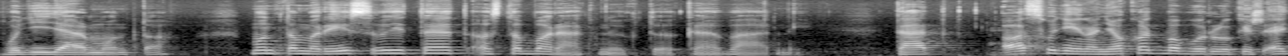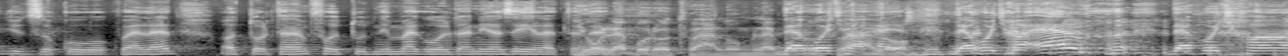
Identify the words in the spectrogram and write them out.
hogy így elmondta. Mondtam, a részvétet azt a barátnőktől kell várni. Tehát az, hogy én a nyakadba borulok és együtt zokogok veled, attól te nem fogod tudni megoldani az életedet. Jó, leborotválom, leborotválom. De hogyha, helyes, de hogyha, el, de hogyha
